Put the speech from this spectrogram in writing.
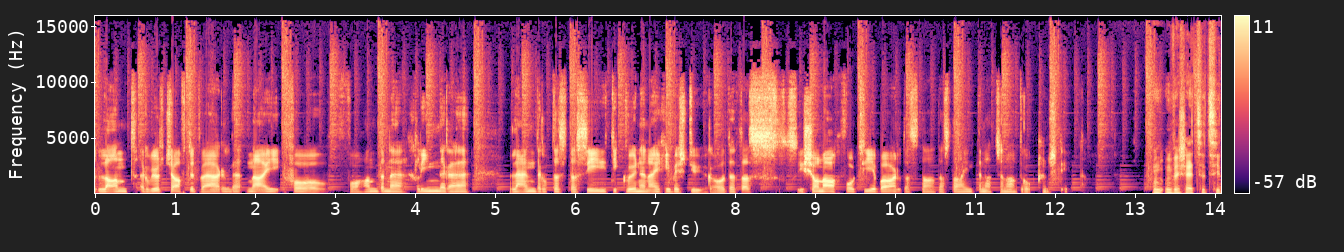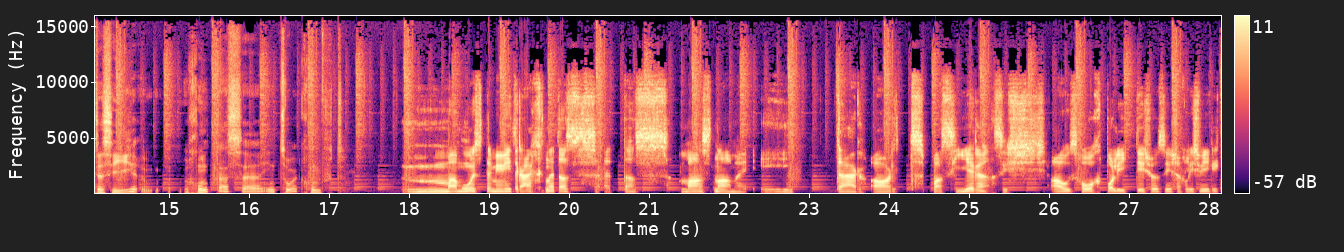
Land erwirtschaftet werden, nein, von, von anderen kleineren Ländern, dass, dass sie die Gewinne eigentlich besteuern. Oder? Das ist schon nachvollziehbar, dass da, dass da international Druck entsteht. Und, und wie schätzen Sie das ein? Kommt das äh, in Zukunft? Man muss damit rechnen, dass, dass Massnahmen in der Art passieren. Es ist alles hochpolitisch und es ist ein bisschen schwierig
